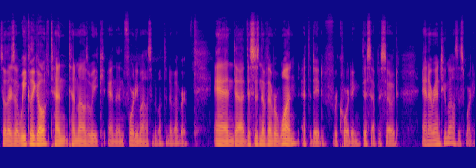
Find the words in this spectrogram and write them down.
so there's a weekly goal of 10, 10 miles a week and then 40 miles in the month of November. And uh, this is November 1 at the date of recording this episode. And I ran two miles this morning.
